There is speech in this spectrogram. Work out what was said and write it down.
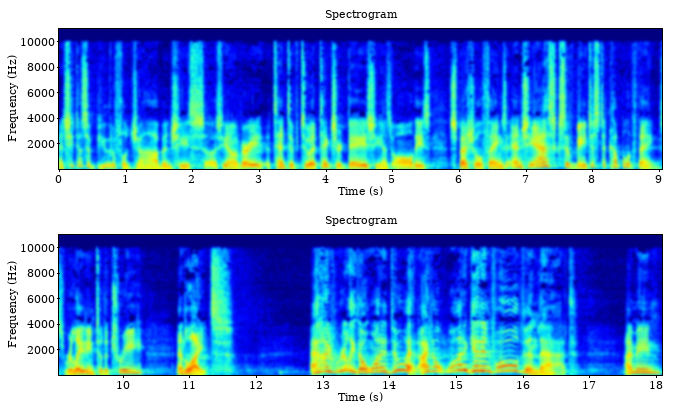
And she does a beautiful job, and she's uh, you know, very attentive to it. Takes her days. She has all these special things, and she asks of me just a couple of things relating to the tree and lights. And I really don't want to do it. I don't want to get involved in that. I mean,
